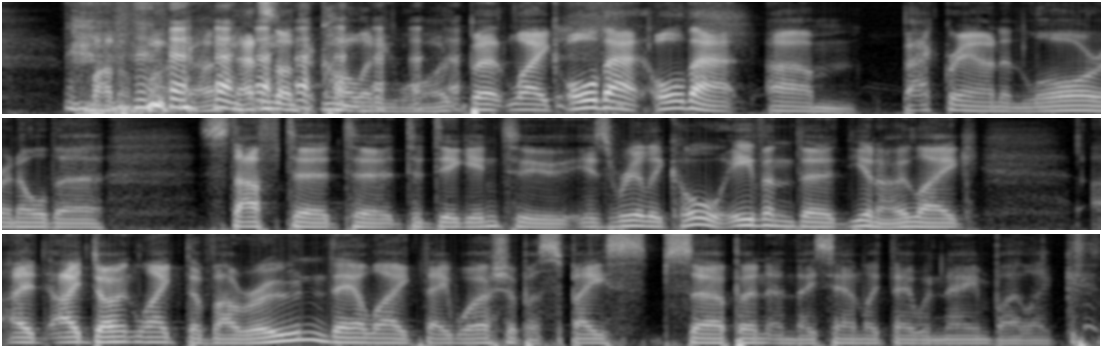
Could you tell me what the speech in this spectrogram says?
Motherfucker. that's not the colony war. But like all that all that um background and lore and all the stuff to to to dig into is really cool. Even the, you know, like I, I don't like the Va'ruun. They're like they worship a space serpent, and they sound like they were named by like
